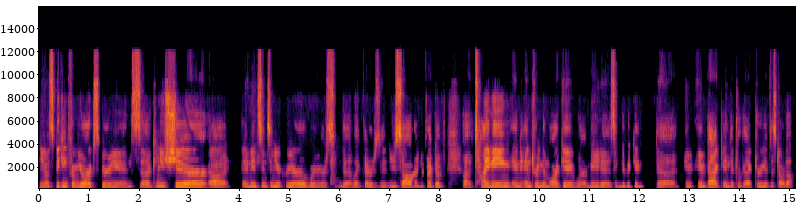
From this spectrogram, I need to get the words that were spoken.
you know, speaking from your experience, uh, can you share uh, an instance in your career where you're like there's you saw an effect of uh, timing and entering the market where it made a significant uh, impact in the trajectory of the startup?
